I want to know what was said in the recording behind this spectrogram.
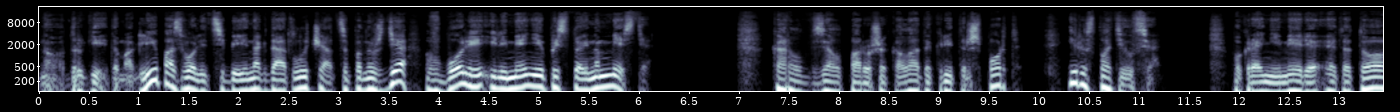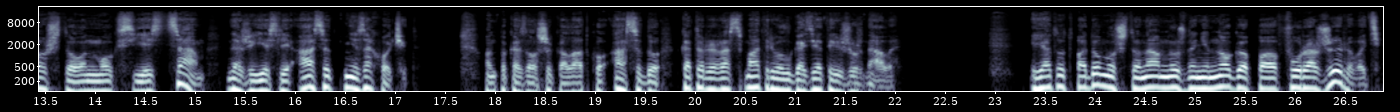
Но другие-то могли позволить себе иногда отлучаться по нужде в более или менее пристойном месте. Карл взял пару шоколадок Риттершпорт и расплатился. По крайней мере, это то, что он мог съесть сам, даже если Асад не захочет. Он показал шоколадку Асаду, который рассматривал газеты и журналы. «Я тут подумал, что нам нужно немного пофуражировать».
